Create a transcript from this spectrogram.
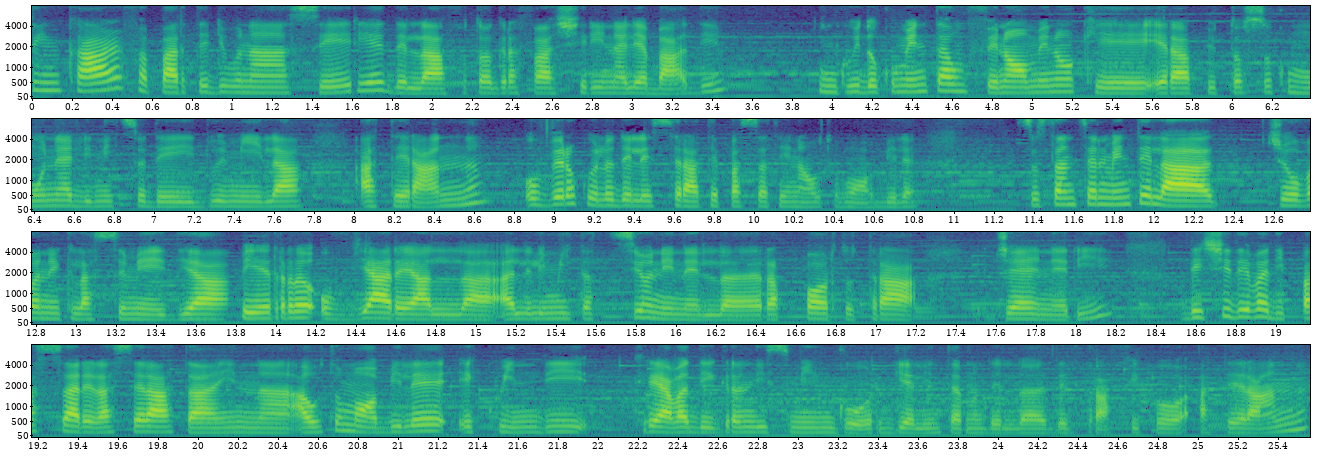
in Car fa parte di una serie della fotografa Shirin Ali Abadi in cui documenta un fenomeno che era piuttosto comune all'inizio dei 2000 a Teheran, ovvero quello delle serate passate in automobile. Sostanzialmente la giovane classe media, per ovviare al, alle limitazioni nel rapporto tra generi, decideva di passare la serata in automobile e quindi creava dei grandissimi ingorghi all'interno del, del, traffico a Teheran.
